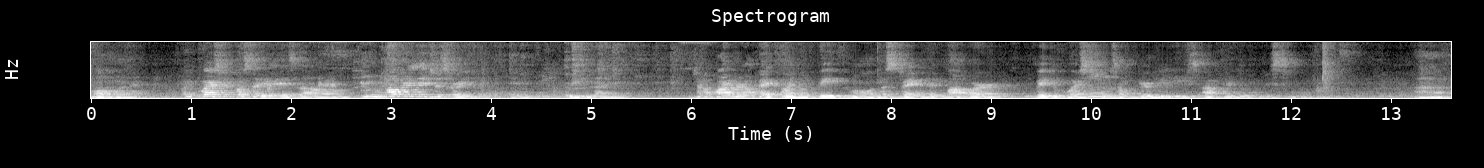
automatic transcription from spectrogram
Oo. My question ko sa'yo is, um, how religious are you in real life? Tsaka paano na-apektuhan yung faith mo, na-strengthen ba, or made you question some of your beliefs after doing this movie? Ah,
